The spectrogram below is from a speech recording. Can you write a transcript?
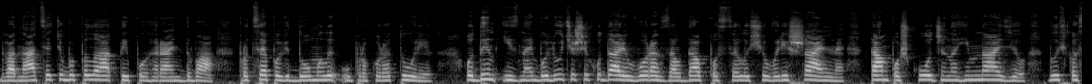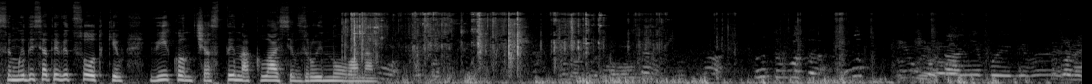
12 БПЛА типу Герань-2. Про це повідомили у прокуратурі. Один із найболючіших ударів ворог завдав по селищу Вирішальне. Там пошкоджено гімназію. Близько 70% вікон, частина класів зруйнована. Тут вони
